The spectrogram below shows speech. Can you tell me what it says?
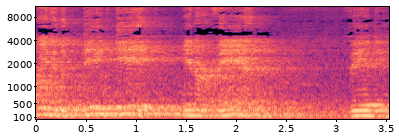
way to the big gig in our van, they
